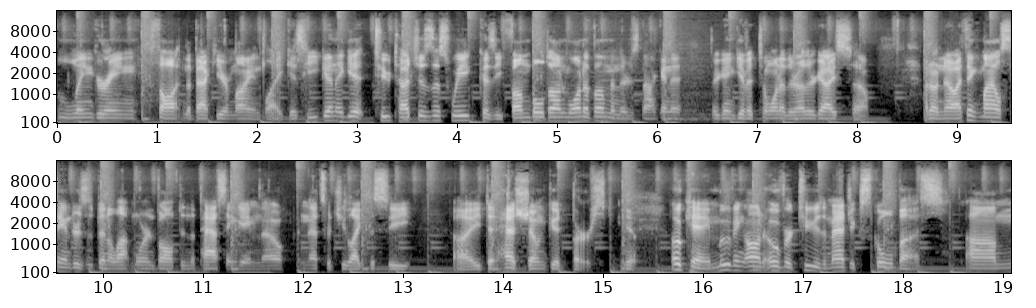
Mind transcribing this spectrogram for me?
lingering thought in the back of your mind like is he going to get two touches this week because he fumbled on one of them and they're just not going to they're going to give it to one of their other guys? So i don't know. I think miles sanders has been a lot more involved in the passing game though and that's what you like to see. Uh, he has shown good burst. Yep. okay moving on over to the magic school bus. Um,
